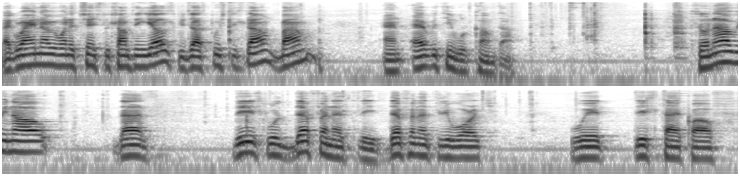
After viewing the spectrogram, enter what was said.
Like right now we want to change to something else, we just push this down, bam, and everything will come down. So now we know that this will definitely, definitely work with this type of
